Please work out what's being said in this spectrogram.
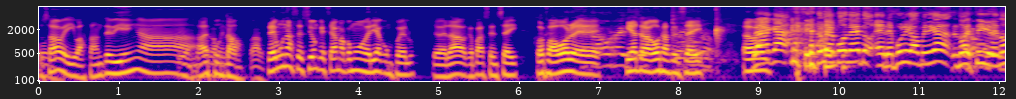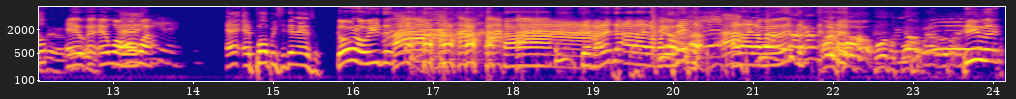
Tú sabes, y bastante bien ha, ha despuntado. claro. Tenemos una sesión que se llama ¿Cómo vería con pelo? De verdad, ¿qué pasa, Sensei? Por favor, eh, quítate la gorra, Sensei. Ve acá, si tú le pones esto en República Dominicana, no es tigre, ¿no? eh, eh, eh, guau, guau, guau. Es, es Poppy si tiene eso. ¿Cómo lo viste? Se parece a la de la mayonesa. A la de la mayonesa. Foto, foto. Dime,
